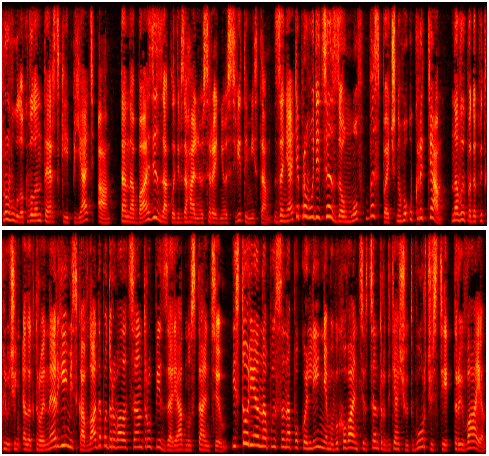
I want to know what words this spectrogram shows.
провулок Волонтерський, 5А та на базі закладів загальної середньої освіти міста. Заняття проводяться за умов безпечного укриття. На випадок відключень електроенергії міська влада подарувала центру підзарядну станцію. Історія, написана поколіннями вихованців центру дитячої творчості, триває.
